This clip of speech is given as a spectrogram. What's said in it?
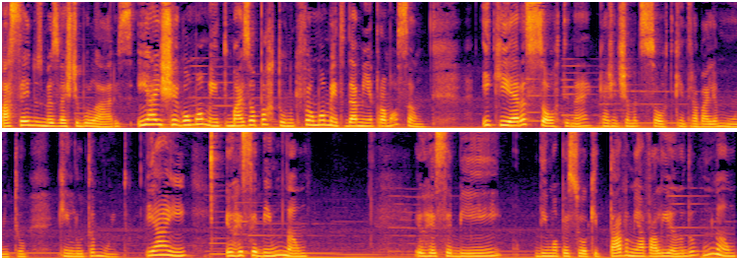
passei nos meus vestibulares. E aí chegou o um momento mais oportuno, que foi o momento da minha promoção. E que era sorte, né? Que a gente chama de sorte, quem trabalha muito, quem luta muito. E aí eu recebi um não. Eu recebi de uma pessoa que estava me avaliando um não.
